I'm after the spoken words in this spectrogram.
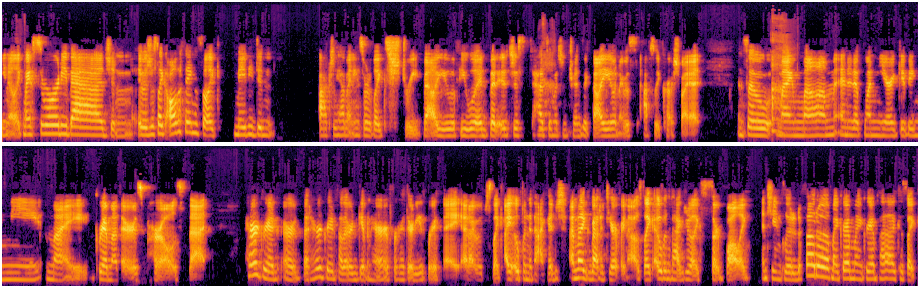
you know like my sorority badge, and it was just like all the things that like maybe didn't actually have any sort of like street value, if you would, but it just had so much intrinsic value, and I was absolutely crushed by it. And so my mom ended up one year giving me my grandmother's pearls that her grand or that her grandfather had given her for her 30th birthday. And I was just like, I opened the package. I'm like about to tear up right now. I was like, I opened the package, and like start bawling. And she included a photo of my grandma and grandpa because like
